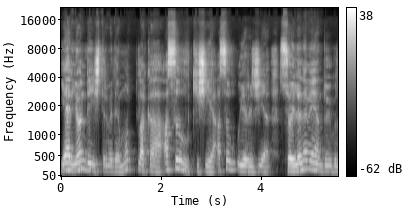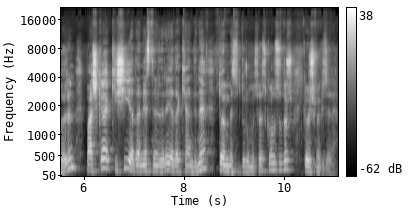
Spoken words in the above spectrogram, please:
yer yön değiştirmede mutlaka asıl kişiye, asıl uyarıcıya söylenemeyen duyguların başka kişi ya da nesnelere ya da kendine dönmesi durumu söz konusudur. Görüşmek üzere.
